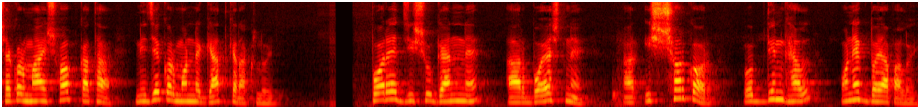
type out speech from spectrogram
শেকর মায় সব কথা নিজে কর মনে জ্ঞাতকে রাখলই। পরে যিশু জ্ঞান নে আর বয়স নে, আর ঈশ্বরকর অবদিন ঘাল অনেক দয়া পালয়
